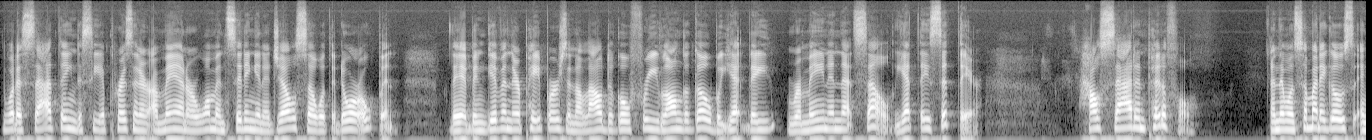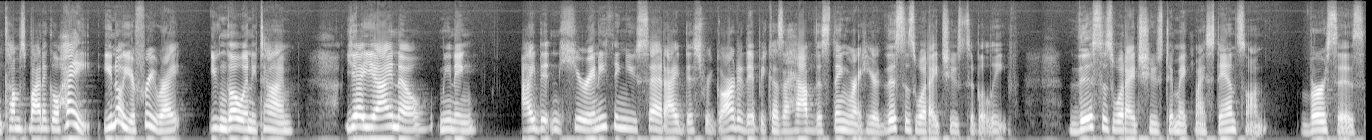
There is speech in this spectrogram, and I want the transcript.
What a sad thing to see a prisoner, a man or a woman, sitting in a jail cell with the door open. They had been given their papers and allowed to go free long ago, but yet they remain in that cell. Yet they sit there. How sad and pitiful. And then when somebody goes and comes by to go, hey, you know you're free, right? You can go anytime. Yeah, yeah, I know. Meaning, I didn't hear anything you said. I disregarded it because I have this thing right here. This is what I choose to believe. This is what I choose to make my stance on versus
